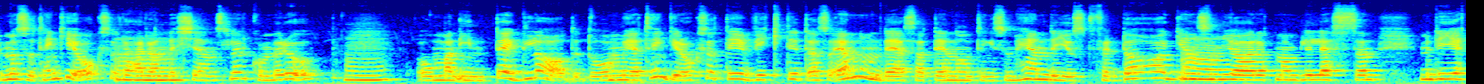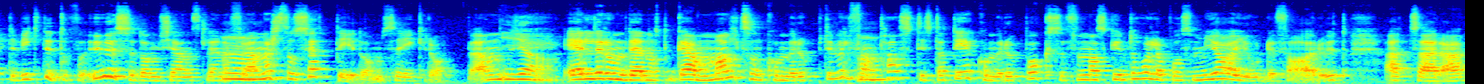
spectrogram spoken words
Ja, men så tänker jag också det här när känslor kommer upp. Mm. Om man inte är glad då. Men jag tänker också att det är viktigt, alltså än om det är så att det är någonting som händer just för dagen som gör att man blir ledsen. Men det är jätteviktigt att få ur sig de känslorna för annars så sätter ju de sig i kroppen. Ja. Eller om det är något gammalt som kommer upp, det är väl fantastiskt att det kommer upp också. För man ska ju inte hålla på som jag gjorde förut, att så här,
